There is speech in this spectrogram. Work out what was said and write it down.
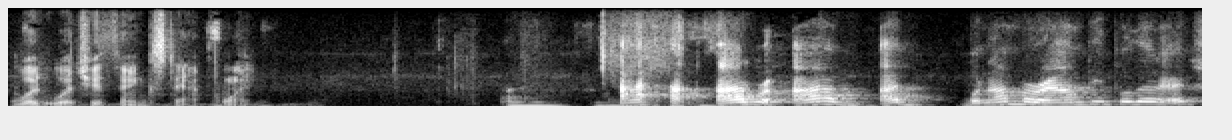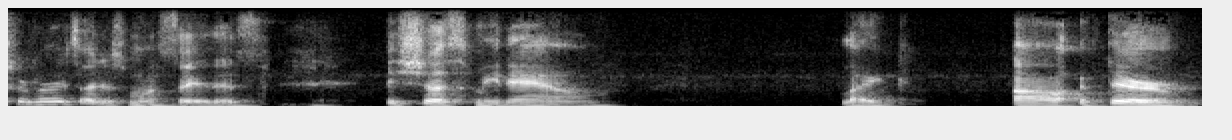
what what you think standpoint. I, I, I, I, I, when I'm around people that are extroverts, I just want to say this: it shuts me down. Like, uh, if they're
